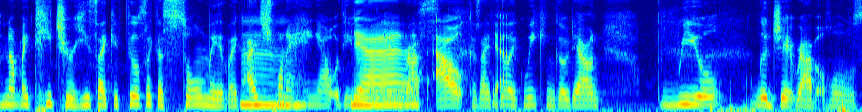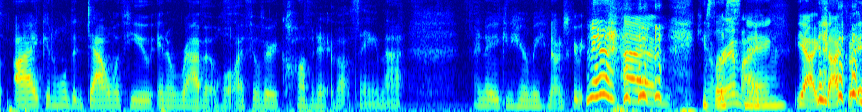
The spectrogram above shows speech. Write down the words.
not my teacher he's like it feels like a soulmate like i just want to hang out with you honey, and rap Yes. out because i feel like we can go down real legit rabbit holes i can hold it down with you in a rabbit hole i feel very confident about saying that I know you can hear me. No, I'm just kidding. Um, He's where am I? Yeah, exactly.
